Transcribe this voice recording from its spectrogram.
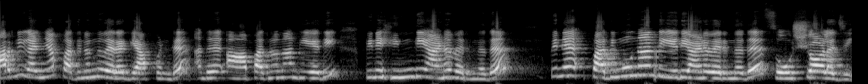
ആറിന് കഴിഞ്ഞാൽ പതിനൊന്ന് വരെ ഗ്യാപ്പ് ഉണ്ട്. അത് ആ പതിനൊന്നാം തീയതി പിന്നെ ഹിന്ദിയാണ് വരുന്നത്. പിന്നെ പതിമൂന്നാം തീയതിയാണ് വരുന്നത് സോഷ്യോളജി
